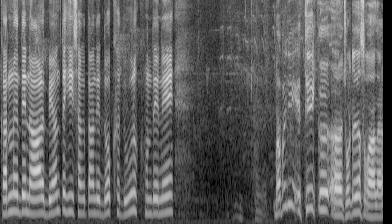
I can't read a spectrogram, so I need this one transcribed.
ਕਰਨ ਦੇ ਨਾਲ ਬੇਅੰਤ ਹੀ ਸੰਗਤਾਂ ਦੇ ਦੁੱਖ ਦੂਰ ਹੁੰਦੇ ਨੇ। ਬਾਬਾ ਜੀ ਇੱਥੇ ਇੱਕ ਅ, ਛੋਟਾ ਜਿਹਾ ਸਵਾਲ ਹੈ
